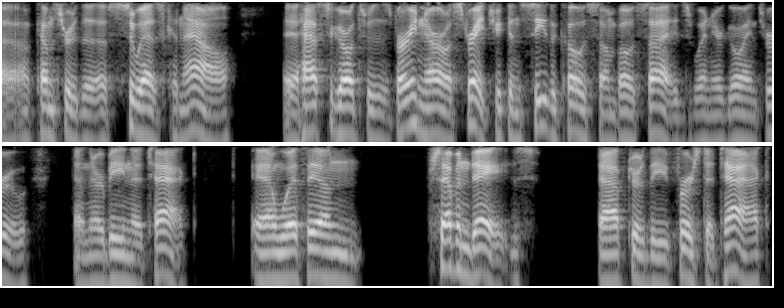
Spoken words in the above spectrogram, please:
uh, comes through the Suez Canal. It has to go through this very narrow strait. You can see the coast on both sides when you're going through, and they're being attacked. And within seven days after the first attack,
